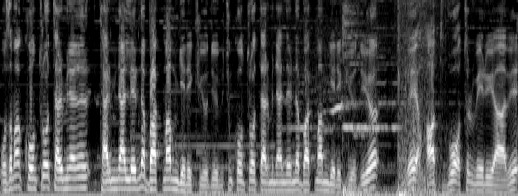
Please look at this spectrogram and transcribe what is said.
O zaman kontrol terminaller, terminallerine bakmam gerekiyor diyor. Bütün kontrol terminallerine bakmam gerekiyor diyor. Ve hot water veriyor abi.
